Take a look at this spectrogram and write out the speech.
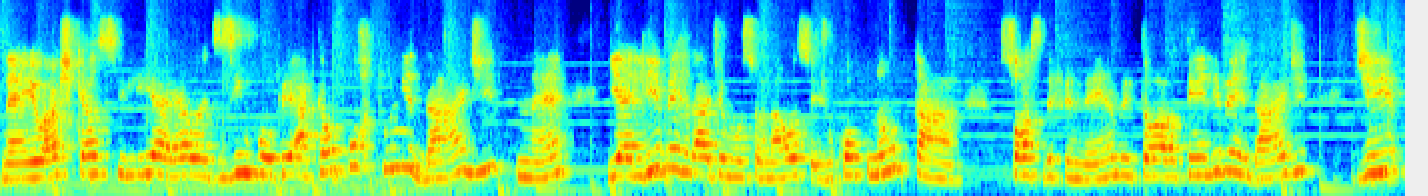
né, eu acho que auxilia ela a desenvolver até a oportunidade, né, e a liberdade emocional, ou seja, o corpo não está só se defendendo, então ela tem a liberdade de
